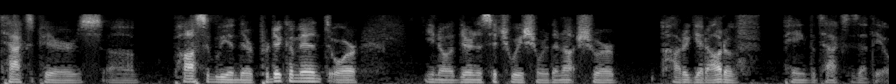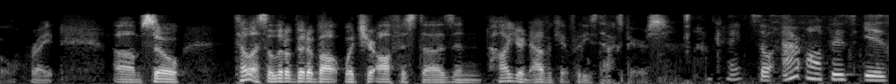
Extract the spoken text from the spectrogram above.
taxpayers, uh, possibly in their predicament, or you know, they're in a situation where they're not sure how to get out of paying the taxes that they owe, right? Um, so Tell us a little bit about what your office does and how you're an advocate for these taxpayers. Okay. So our office is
